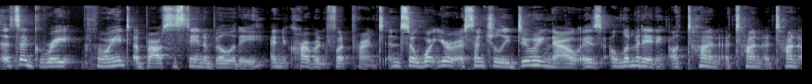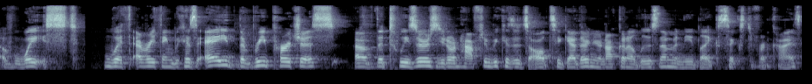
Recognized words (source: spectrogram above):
It's a great point about sustainability and your carbon footprint. And so, what you're essentially doing now is eliminating a ton, a ton, a ton of waste with everything because a the repurchase of the tweezers you don't have to because it's all together and you're not going to lose them and need like six different kinds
